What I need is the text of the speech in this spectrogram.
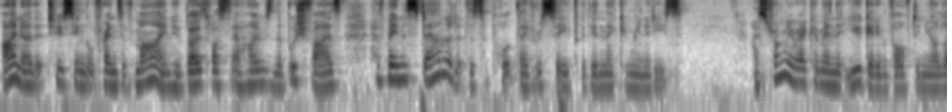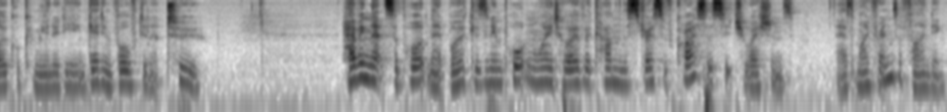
I know that two single friends of mine who both lost their homes in the bushfires have been astounded at the support they've received within their communities. I strongly recommend that you get involved in your local community and get involved in it too. Having that support network is an important way to overcome the stress of crisis situations, as my friends are finding.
